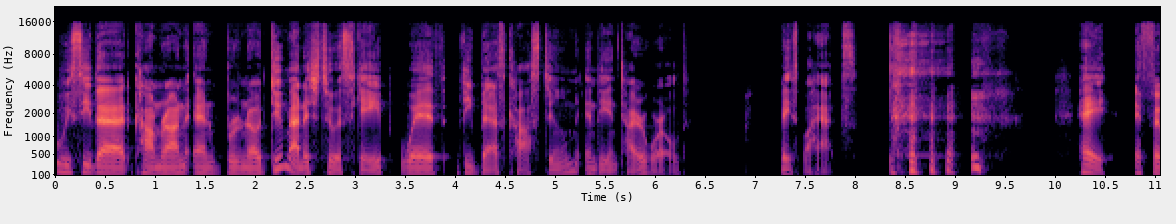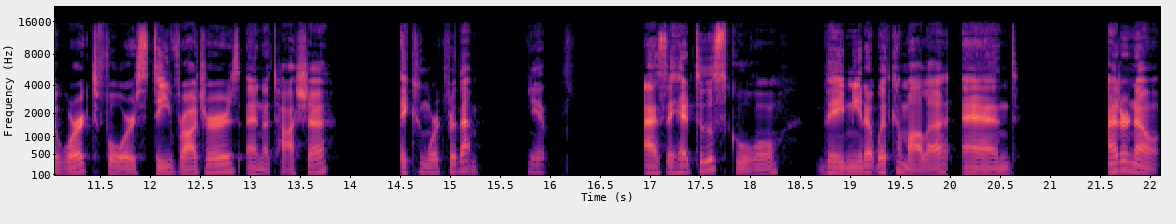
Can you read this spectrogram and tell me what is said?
We see that Kamran and Bruno do manage to escape with the best costume in the entire world baseball hats. Hey, if it worked for Steve Rogers and Natasha, it can work for them. yep. As they head to the school, they meet up with Kamala, and I don't know,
